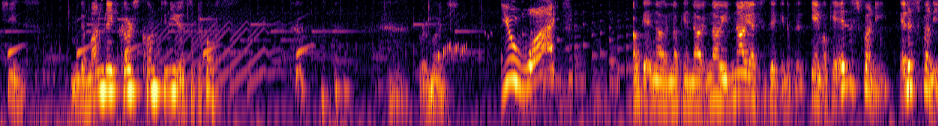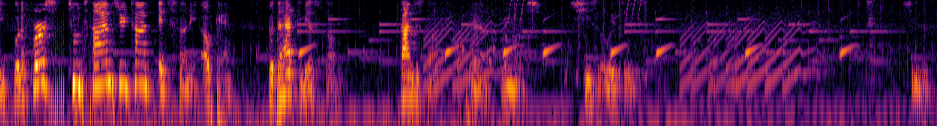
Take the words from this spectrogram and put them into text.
Jeez. The Monday curse continue, I suppose. Pretty much. You what? Okay, no, no, okay, now, now, you, now you're actually taking the piss. Game, okay, it is funny. It is funny. For the first two times, three times, it's funny. Okay. But there has to be a stop. Time to stop. Yeah, pretty much. Jeez Louise. Jesus.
